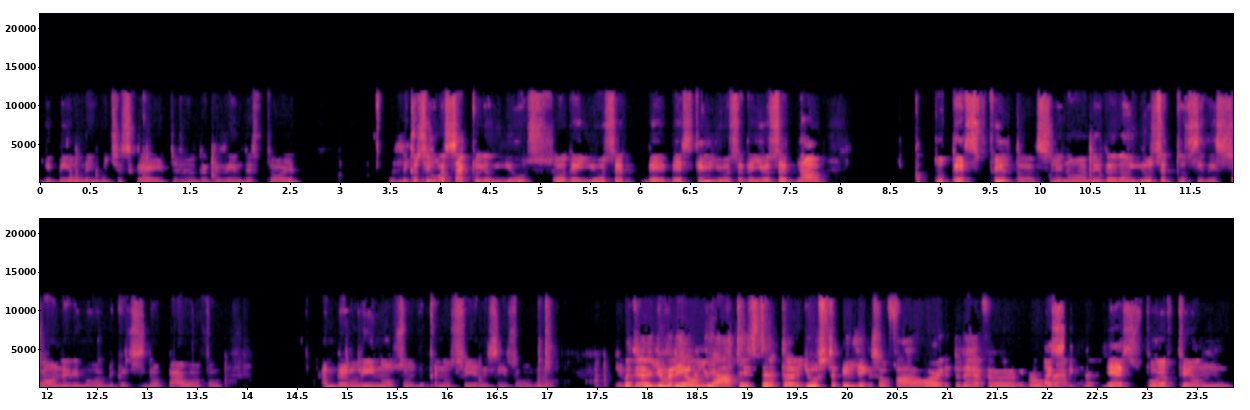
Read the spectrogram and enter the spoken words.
the building, which is great. You know that they didn't destroy it because it was actually in use. So they use it. They they still use it. They use it now to test filters. You know, I mean, they don't use it to see the sun anymore because it's not powerful. And Berlin also, you cannot see anything so now. You but uh, you were the only artist that uh, used the building so far, or do they have a program? yes, for a film,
